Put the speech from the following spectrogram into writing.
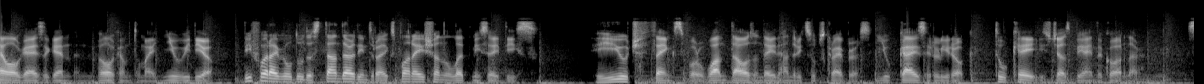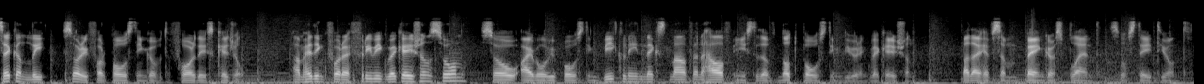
Hello guys again and welcome to my new video. Before I will do the standard intro explanation, let me say this. Huge thanks for 1800 subscribers, you guys really rock. 2k is just behind the corner. Secondly, sorry for posting of the 4 day schedule. I'm heading for a 3 week vacation soon, so I will be posting weekly next month and a half instead of not posting during vacation but I have some bangers planned, so stay tuned.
